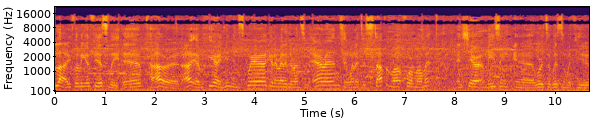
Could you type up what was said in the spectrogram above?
life, living it fiercely, empowered. I am here in Union Square, getting ready to run some errands, and wanted to stop for a moment and share amazing uh, words of wisdom with you,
